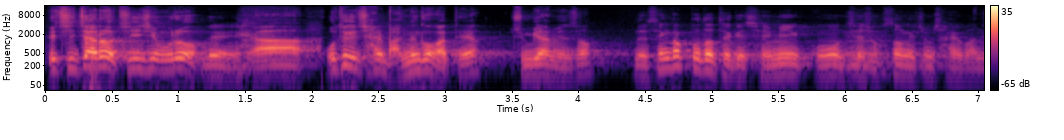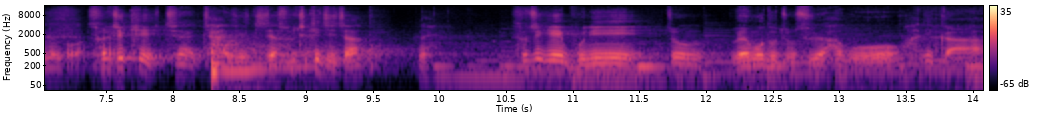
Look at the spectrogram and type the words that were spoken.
이거 진짜로 진심으로. 네. 야 어떻게 잘 맞는 것 같아요? 준비하면서? 네, 생각보다 되게 재미있고 제 적성에 좀 잘 맞는 것 같아요. 솔직히 진짜 자, 진짜 솔직히 진짜. 네. 솔직히 본인이 좀 외모도 좀 수려하고 하니까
